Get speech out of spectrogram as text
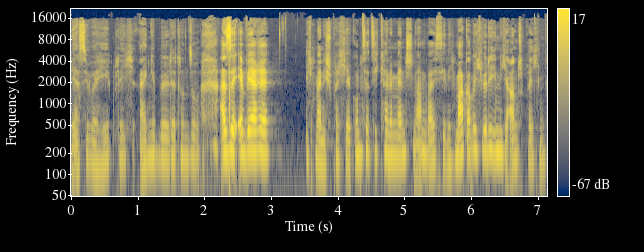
der ist überheblich, eingebildet und so. Also er wäre ich meine, ich spreche ja grundsätzlich keine Menschen an, weil ich sie nicht mag, aber ich würde ihn nicht ansprechen.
